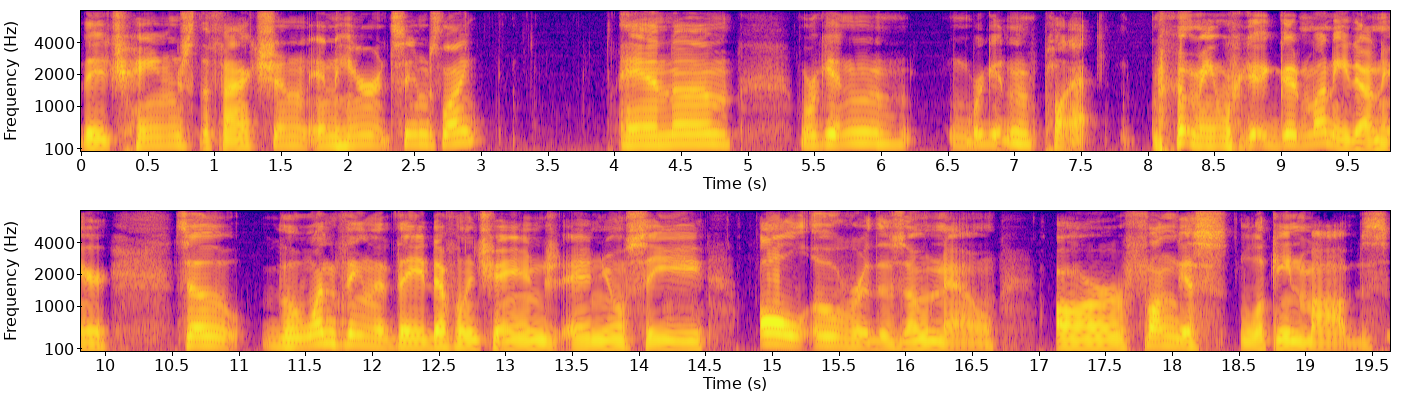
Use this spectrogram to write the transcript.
they changed the faction in here, it seems like, and um, we're getting, we're getting plat. I mean, we're getting good money down here. So the one thing that they definitely changed, and you'll see all over the zone now, are fungus-looking mobs,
